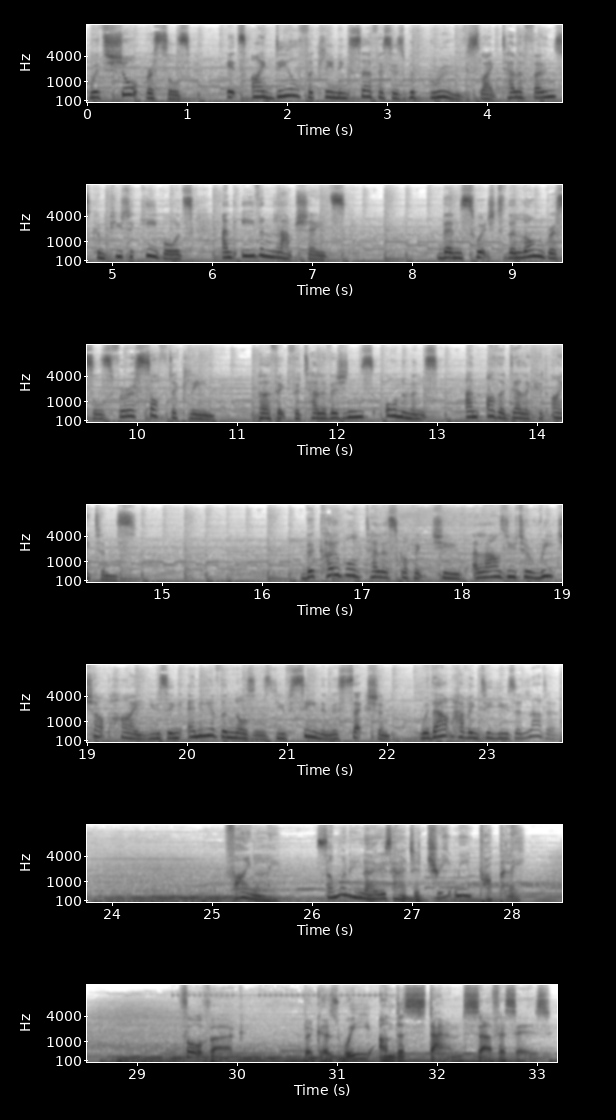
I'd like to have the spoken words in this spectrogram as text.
With short bristles, it's ideal for cleaning surfaces with grooves like telephones, computer keyboards and even lampshades. Then switch to the long bristles for a softer clean, perfect for televisions, ornaments and other delicate items. The Kobold telescopic tube allows you to reach up high using any of the nozzles you've seen in this section without having to use a ladder. Finally, someone who knows how to treat me properly. For Vorwerk, because we understand surfaces.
